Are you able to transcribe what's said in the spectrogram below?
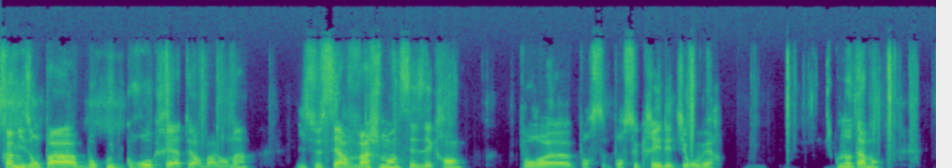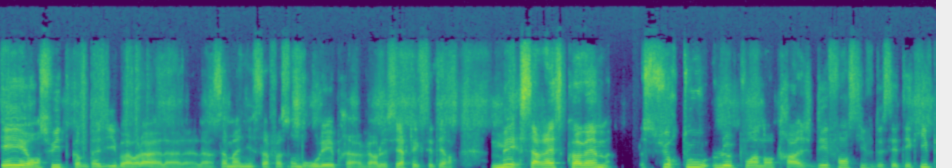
comme ils n'ont pas beaucoup de gros créateurs balle en main, ils se servent vachement de ces écrans pour, euh, pour, pour se créer des tirs ouverts, notamment. Et ensuite, comme tu as dit, bah voilà, la, sa, sa façon de rouler vers le cercle, etc. Mais ça reste quand même surtout le point d'ancrage défensif de cette équipe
